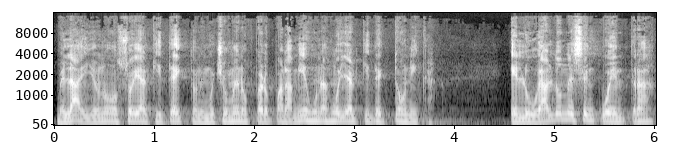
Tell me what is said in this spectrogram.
¿verdad? Yo no soy arquitecto, ni mucho menos, pero para mí es una joya arquitectónica. El lugar donde se encuentra,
